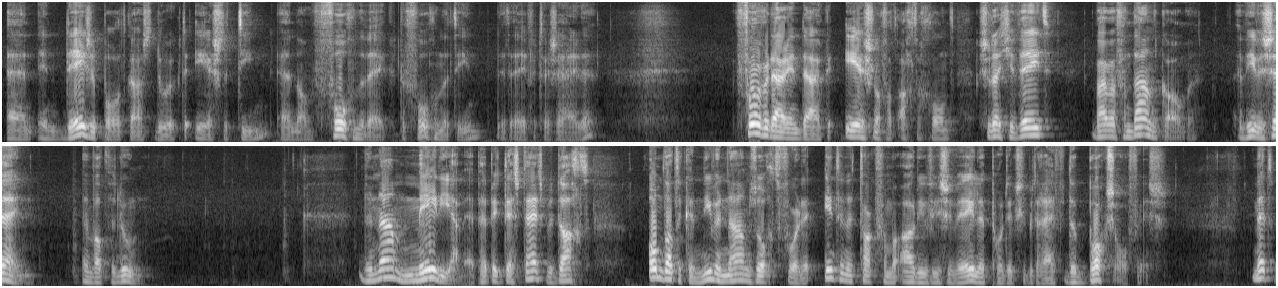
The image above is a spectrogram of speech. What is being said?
en in deze podcast doe ik de eerste 10 en dan volgende week de volgende 10, dit even terzijde. Voor we daarin duiken, eerst nog wat achtergrond, zodat je weet waar we vandaan komen en wie we zijn en wat we doen. De naam MediaWeb heb ik destijds bedacht omdat ik een nieuwe naam zocht voor de internettak van mijn audiovisuele productiebedrijf, The Box Office. Met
